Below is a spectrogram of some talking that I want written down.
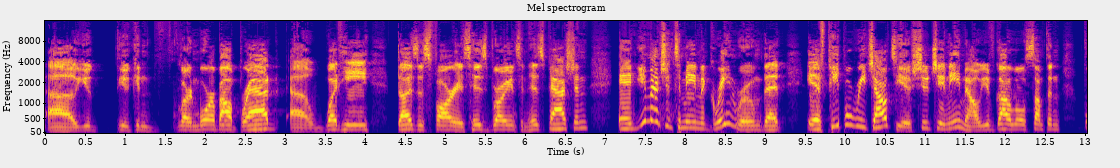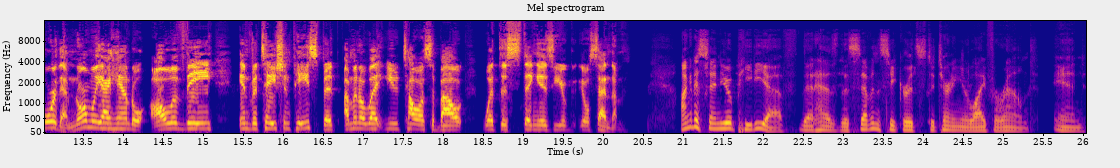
Uh, you you can learn more about Brad, uh, what he does as far as his brilliance and his passion. And you mentioned to me in the green room that if people reach out to you, shoot you an email, you've got a little something for them. Normally, I handle all of the invitation piece, but I'm going to let you tell us about what this thing is you, you'll send them. I'm going to send you a PDF that has the seven secrets to turning your life around. And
